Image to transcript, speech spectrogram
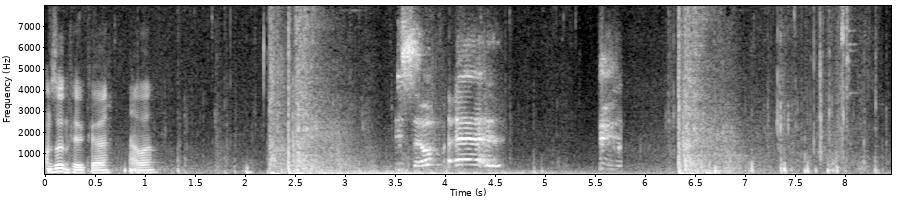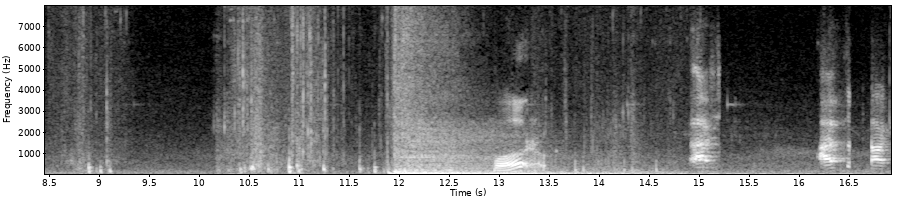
One's on hookah. Hello. So bad. What? I have to talk.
